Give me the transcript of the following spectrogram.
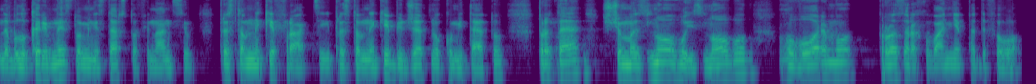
де було керівництво Міністерства фінансів, представники фракції, представники бюджетного комітету про те, що ми знову і знову говоримо про зарахування ПДФО.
